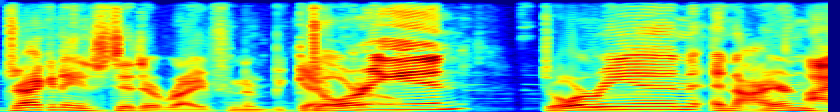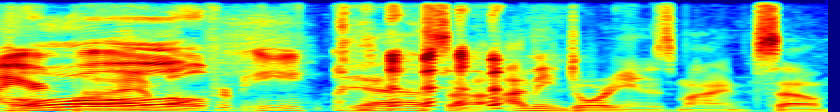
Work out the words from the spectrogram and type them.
Dragon Age did it right from the beginning. Dorian, Dorian, and Iron, Iron Bull. Bull. Iron Bull for me. yeah. So I mean, Dorian is mine. So,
